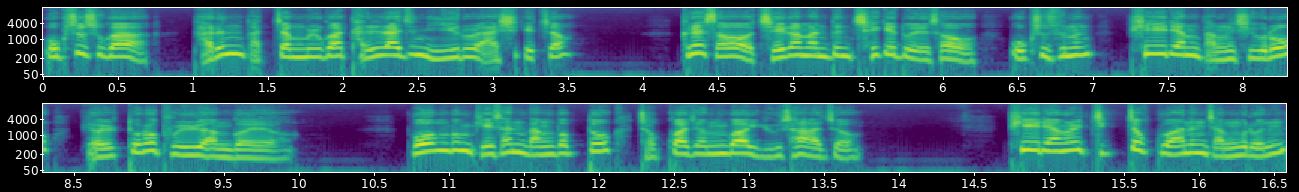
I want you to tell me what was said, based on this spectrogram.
옥수수가 다른 밭작물과 달라진 이유를 아시겠죠? 그래서 제가 만든 체계도에서 옥수수는 피해량 방식으로 별도로 분류한 거예요. 보험금 계산 방법도 적과전과 유사하죠. 피해량을 직접 구하는 작물은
